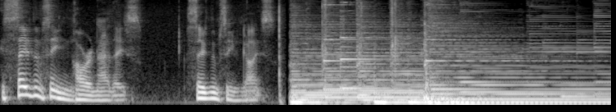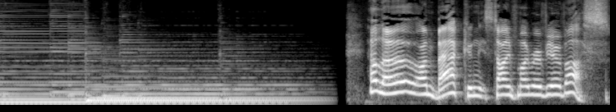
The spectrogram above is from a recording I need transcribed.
It's seldom seen horror nowadays. Seldom seen, guys. Hello, I'm back, and it's time for my review of Us.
